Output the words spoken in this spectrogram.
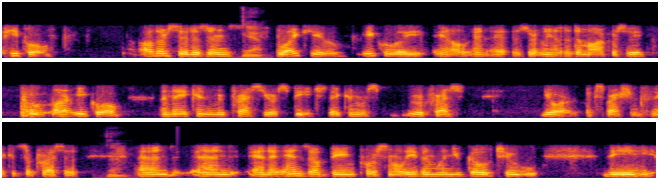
people, other citizens Yeah. like you, equally, you know, and uh, certainly in a democracy, who are equal, and they can repress your speech. They can res- repress your expression. They can suppress it, Yeah. and and and it ends up being personal. Even when you go to the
